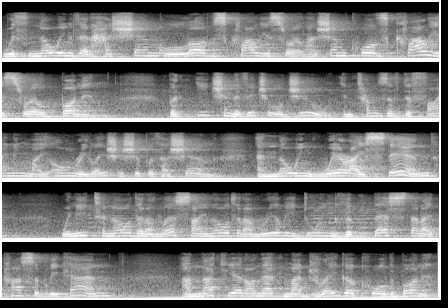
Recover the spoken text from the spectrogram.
with knowing that Hashem loves Klal Yisrael. Hashem calls Klal Yisrael Bonim. But each individual Jew, in terms of defining my own relationship with Hashem and knowing where I stand, we need to know that unless I know that I'm really doing the best that I possibly can, I'm not yet on that madrega called bonim.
